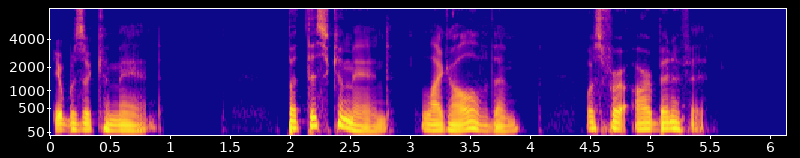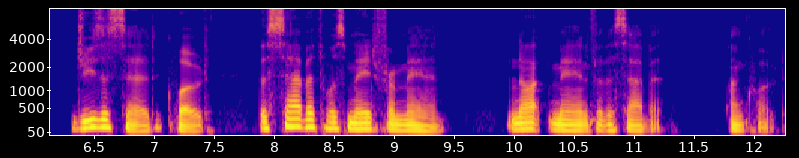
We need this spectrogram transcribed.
It was a command. But this command, like all of them, was for our benefit. Jesus said, quote, The Sabbath was made for man, not man for the Sabbath. Unquote.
